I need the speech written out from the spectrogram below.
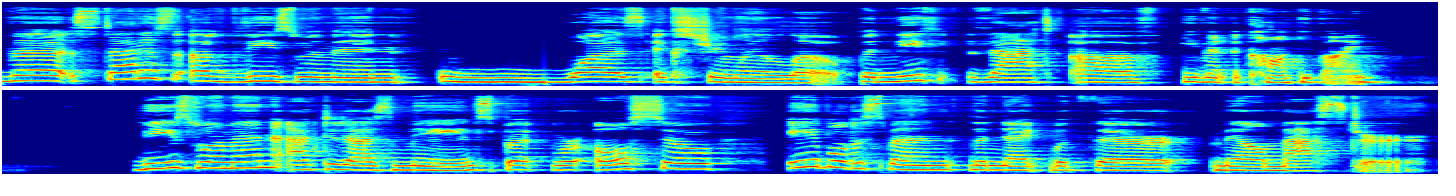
The status of these women was extremely low, beneath that of even a concubine. These women acted as maids, but were also able to spend the night with their male master.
